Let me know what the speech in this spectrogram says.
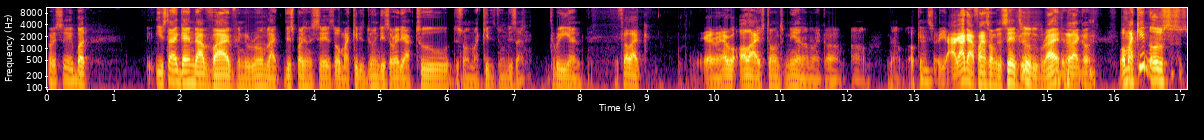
per se but you start getting that vibe in the room like this person says oh my kid is doing this already at two this one my kid is doing this at three. And it felt like and all eyes turned to me and i'm like oh um, no okay so yeah, I, I gotta find something to say too right? And they're like oh, well my kid knows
